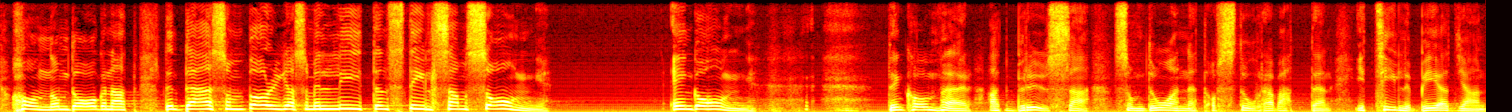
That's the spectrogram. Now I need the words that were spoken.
honom dag och natt. Den där som börjar som en liten stillsam sång. En gång, den kommer att brusa som dånet av stora vatten i tillbedjan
